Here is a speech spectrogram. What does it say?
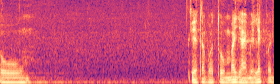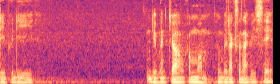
ตูม เกตดอกบัวตูมไม่ใหญ่ไม่เล็กพอดีพอดีอยู่บนจอมกระหม่อมซึ่งเป็นลักษณะพิเศษ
